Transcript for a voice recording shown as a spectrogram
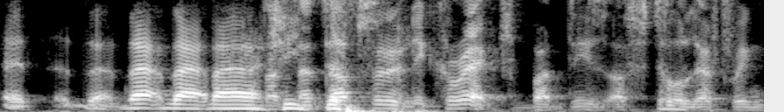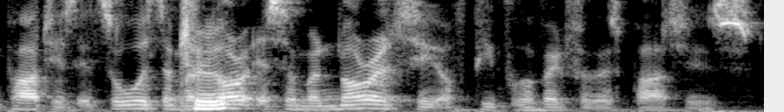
that that that actually that's just, absolutely correct. But these are still left wing parties. It's always a minor- it's a minority of people who vote for those parties.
